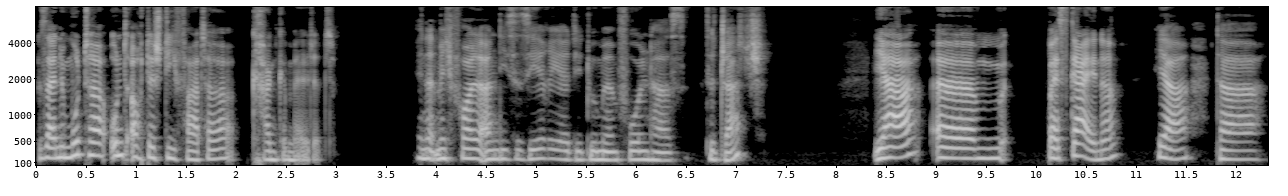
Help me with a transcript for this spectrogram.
seine Mutter und auch der Stiefvater krank gemeldet. Erinnert mich voll an diese Serie, die du mir empfohlen hast. The Judge? Ja, ähm, bei Sky, ne? Ja, da,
